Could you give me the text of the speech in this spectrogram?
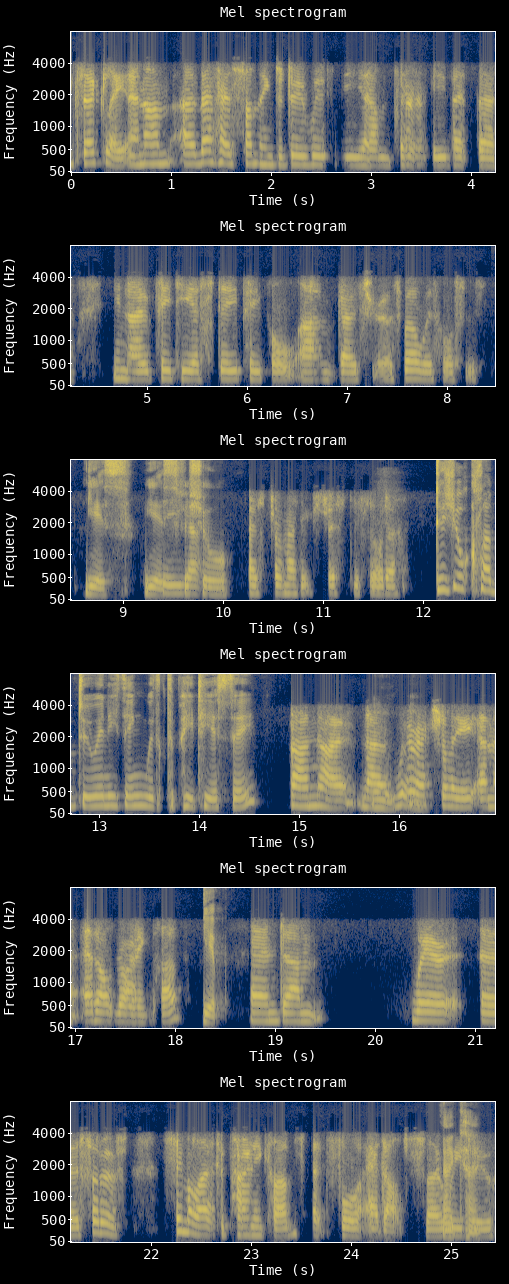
Exactly, and um, uh, that has something to do with the um, therapy that the you know PTSD people um, go through as well with horses. Yes, yes, the, for um, sure. Post traumatic stress disorder. Does your club do anything with the PTSD? Uh, no, no. Mm-hmm. We're actually an adult riding club. Yep. And um, we're uh, sort of similar to pony clubs, but for adults. So okay. we do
